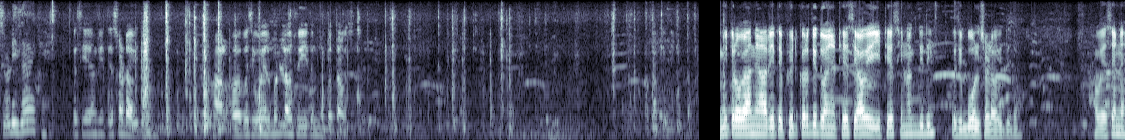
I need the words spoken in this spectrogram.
સડી જાય કે? પછી એમ રીતે સડાવી દેવાનું હાલ હવે પછી ઓઇલ બદલાવશું એ તમને બતાવશું. મિત્રો હવે આને આ રીતે ફિટ કરી દીધું અહીંયા ઠેસી આવે એ ઠેસી નાખી દીધી પછી બોલ ચડાવી દીધો. હવે છે ને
